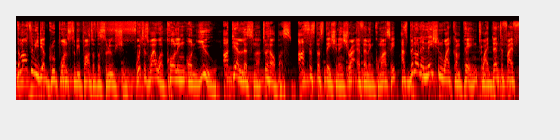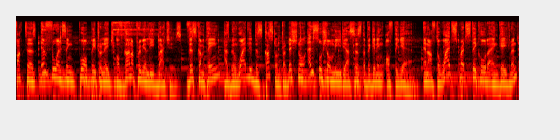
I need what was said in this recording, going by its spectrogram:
the Multimedia Group wants to be part of the solution, which is why we're calling on you, our dear listener, to help us. Our sister station, Nhyira FM in Kumasi, has been on a nationwide campaign to identify factors influencing poor patronage of Ghana Premier League matches. This campaign has been widely discussed on traditional and social media since the beginning of the year. And after widespread stakeholder engagement,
